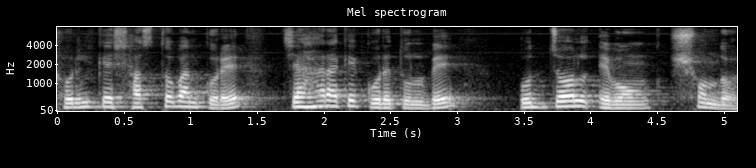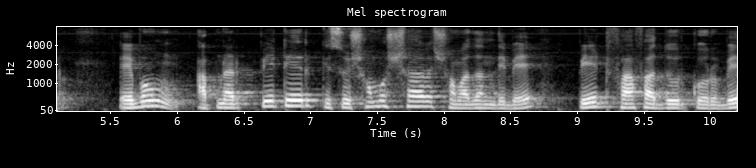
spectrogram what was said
শরীরকে স্বাস্থ্যবান করে, চেহারাকে করে তুলবে, উজ্জ্বল এবং সুন্দর এবং আপনার পেটের কিছু সমস্যার সমাধান দিবে পেট ফাফা দূর করবে,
